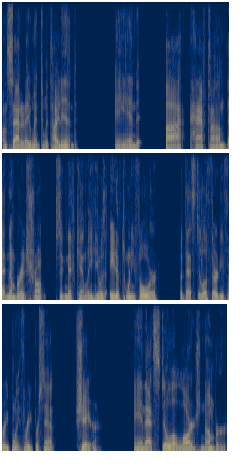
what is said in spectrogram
on Saturday went to a tight end, and by halftime, that number had shrunk significantly. It was eight of twenty-four but that's still a 33.3% share. And that's still a large number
